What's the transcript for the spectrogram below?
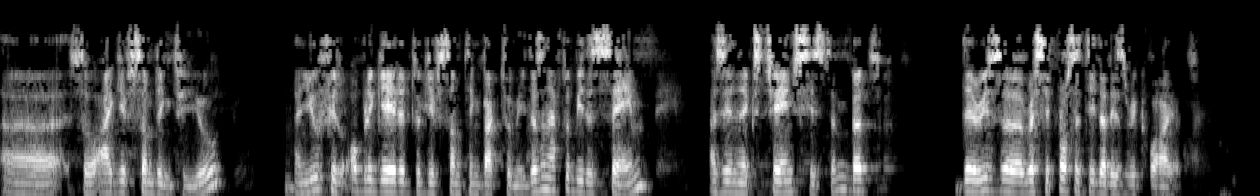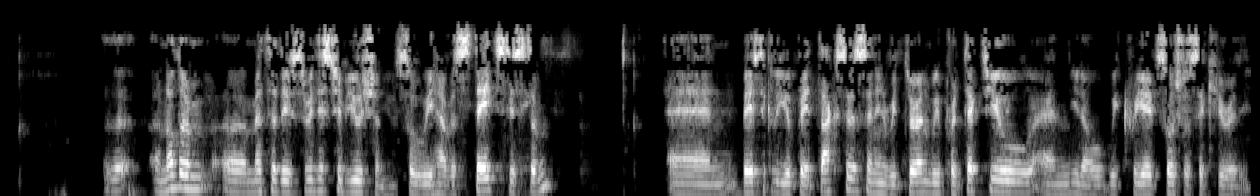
Uh, so I give something to you, and you feel obligated to give something back to me. It doesn't have to be the same as in an exchange system, but there is a reciprocity that is required. The, another uh, method is redistribution. So we have a state system and basically you pay taxes and in return we protect you and, you know, we create social security.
